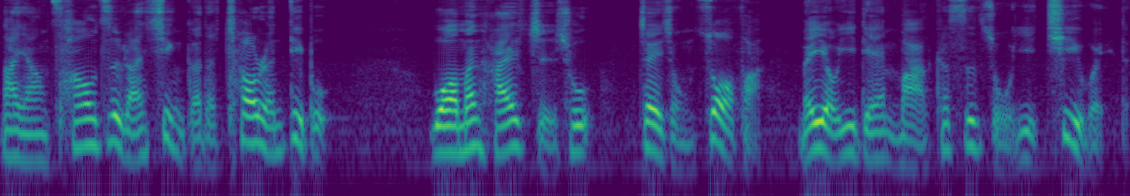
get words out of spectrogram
那样超自然性格的超人地步。我们还指出，这种做法。没有一点马克思主义气味的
